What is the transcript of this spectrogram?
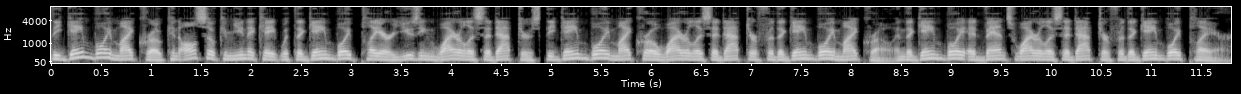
The Game Boy Micro can also communicate with the Game Boy Player using wireless adapters the Game Boy Micro wireless adapter for the Game Boy Micro and the Game Boy Advance wireless adapter for the Game Boy Player.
